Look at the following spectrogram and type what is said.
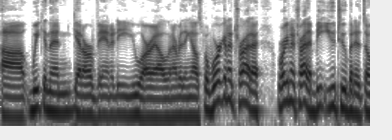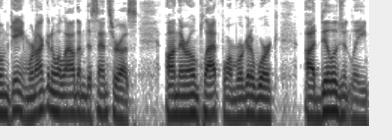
uh, we can then get our vanity URL and everything else. But we're going to try to we're to try to beat YouTube at its own game. We're not going to allow them to censor us on their own platform. We're going to work uh, diligently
